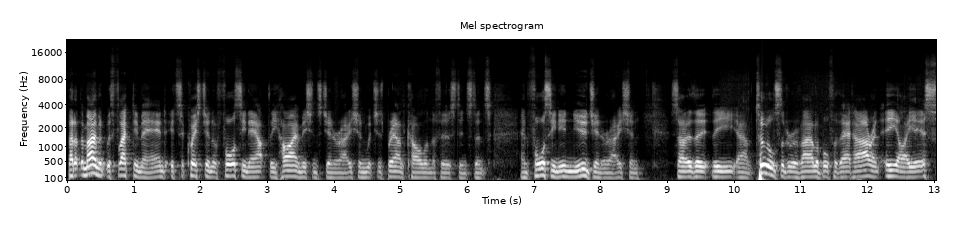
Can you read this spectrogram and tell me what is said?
But at the moment, with flat demand, it's a question of forcing out the high emissions generation, which is brown coal in the first instance, and forcing in new generation. So the, the um, tools that are available for that are an EIS,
